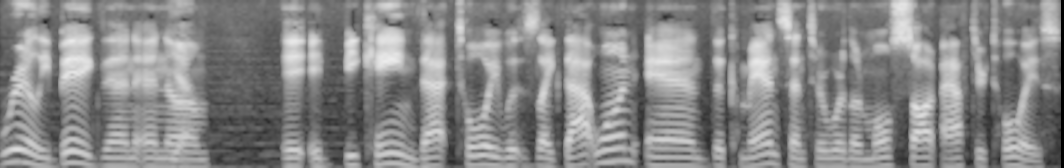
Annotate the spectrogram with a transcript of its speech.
really big then, and Yeah. um, it, it became that toy was like that one and the Command Center were the most sought after toys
